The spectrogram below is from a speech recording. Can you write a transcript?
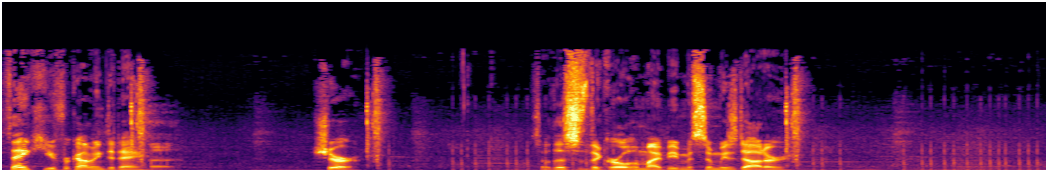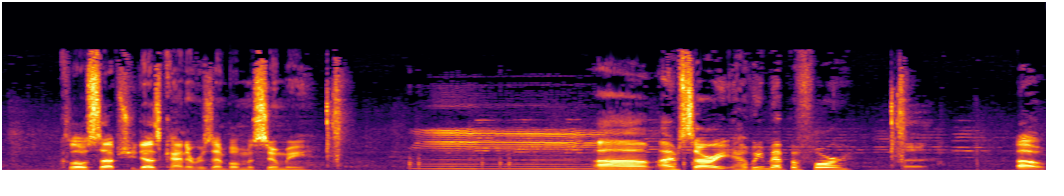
Thank you for coming today. Uh. Sure. So this is the girl who might be Misumi's daughter. Close up, she does kind of resemble Misumi. Um, mm. uh, I'm sorry, have we met before? Uh. Oh,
